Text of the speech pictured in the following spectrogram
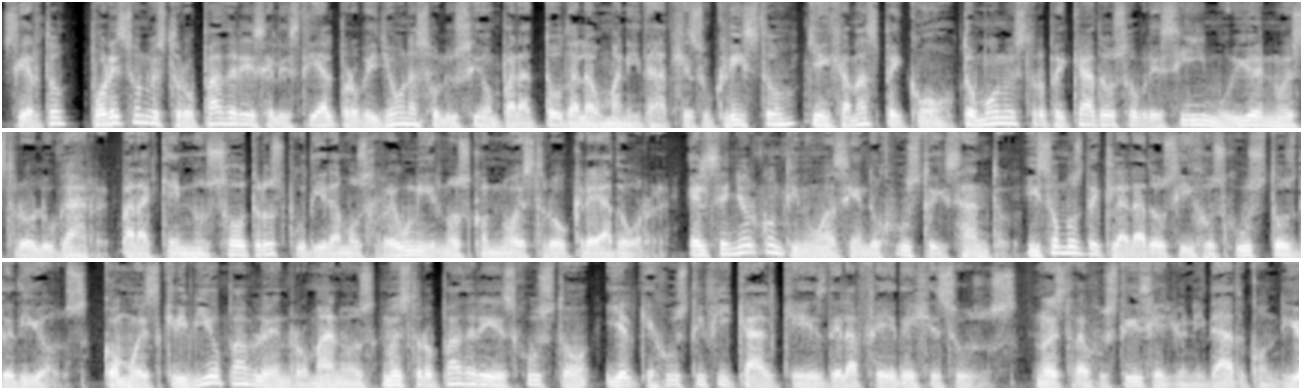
¿cierto? Por eso nuestro Padre Celestial proveyó una solución para toda la humanidad. Jesucristo, quien jamás pecó, tomó nuestro pecado sobre sí y murió en nuestro lugar, para que nosotros pudiéramos reunirnos con nuestro Creador. El Señor continúa siendo justo y santo, y somos declarados hijos justos de Dios. Como escribió Pablo en Romanos, nuestro Padre es justo y el que justifica al que es de la fe de Jesús. Nuestra justicia y unidad con Dios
